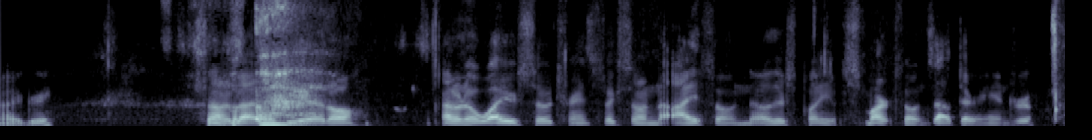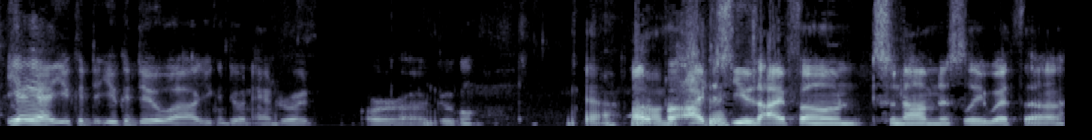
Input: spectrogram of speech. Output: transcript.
I agree. It's not a bad idea at all. I don't know why you're so transfixed on the iPhone though. There's plenty of smartphones out there, Andrew. Yeah, yeah, you could you can do uh, you can do an Android or uh, Google. Yeah, Uh, no, I'm but I just use iPhone synonymously with uh,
